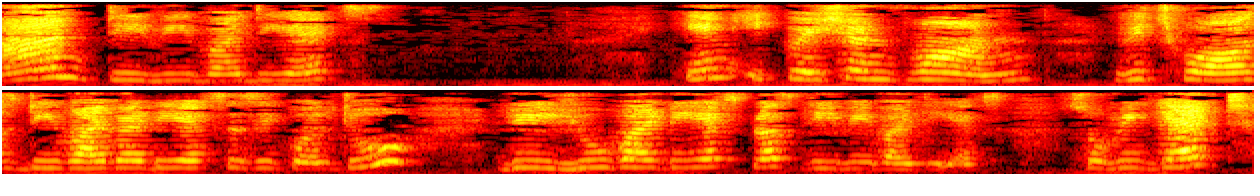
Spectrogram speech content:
and dv by dx in equation 1 which was dy by dx is equal to du by dx plus dv by dx. So we get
